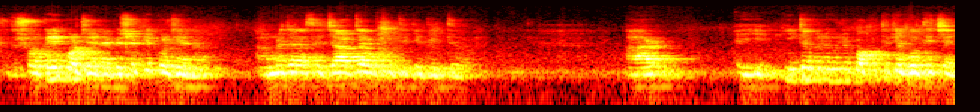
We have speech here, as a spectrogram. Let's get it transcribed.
শুধু সরকারি পর্যায়ে না, বেসরকারি পর্যায়ে না, আমরা যারা আছে, যার যার থেকে দেখতে হবে। আর এই ইন্টারপ্রেনারদের পক্ষ থেকে বলতে চাই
